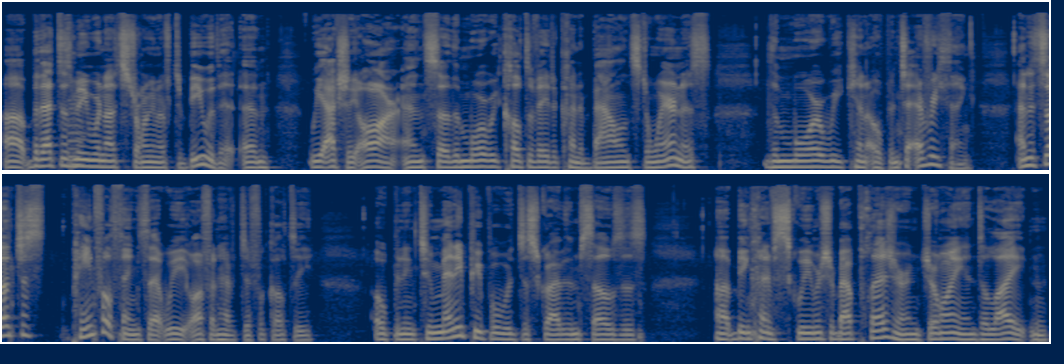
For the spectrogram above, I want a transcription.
Uh, but that doesn't mean we're not strong enough to be with it. And we actually are. And so the more we cultivate a kind of balanced awareness, the more we can open to everything. And it's not just painful things that we often have difficulty opening to. Many people would describe themselves as uh, being kind of squeamish about pleasure and joy and delight and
